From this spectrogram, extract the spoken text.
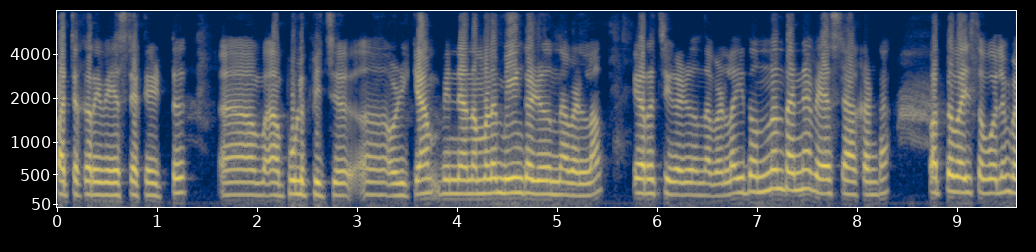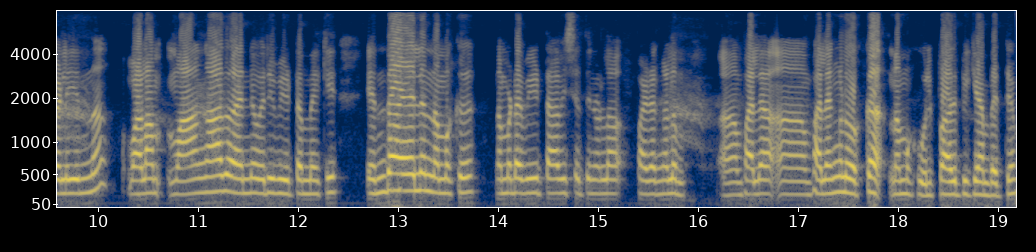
പച്ചക്കറി വേസ്റ്റ് ഒക്കെ ഇട്ട് പുളിപ്പിച്ച് ഒഴിക്കാം. പിന്നെ നമ്മൾ മീൻ കഴുകുന്ന വെള്ളം ഇറച്ചി കഴുകുന്ന വെള്ളം ഇതൊന്നും തന്നെ വേസ്റ്റ് ആക്കണ്ട. പത്ത് പൈസ പോലും വെളിയിൽ നിന്ന് വളം വാങ്ങാതെ തന്നെ ഒരു വീട്ടമ്മയ്ക്ക് എന്തായാലും നമുക്ക് നമ്മുടെ വീട്ടാവശ്യത്തിനുള്ള പഴങ്ങളും ഫല ഫലങ്ങളും ഒക്കെ നമുക്ക് ഉൽപ്പാദിപ്പിക്കാൻ പറ്റും.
